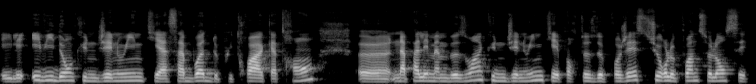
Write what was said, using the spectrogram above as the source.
et il est évident qu'une Genuine qui a sa boîte depuis trois à quatre ans euh, n'a pas les mêmes besoins qu'une Genuine qui est porteuse de projet sur le point de se lancer.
